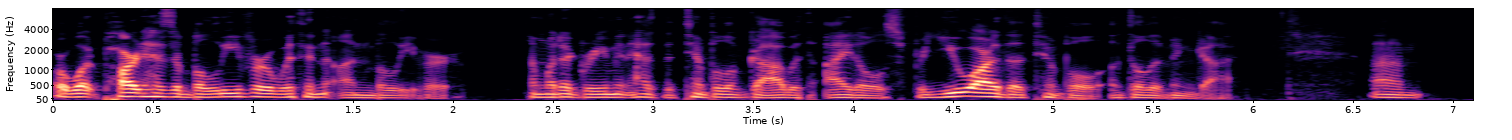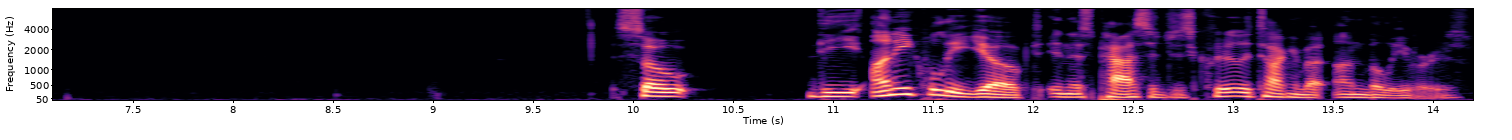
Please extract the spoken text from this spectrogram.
or what part has a believer with an unbeliever, and what agreement has the temple of God with idols, for you are the temple of the living God. Um, so the unequally yoked in this passage is clearly talking about unbelievers.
